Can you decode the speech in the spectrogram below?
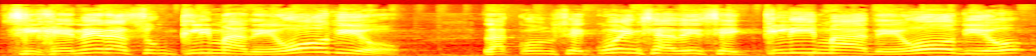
si generas un clima de odio, la consecuencia de ese clima de odio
